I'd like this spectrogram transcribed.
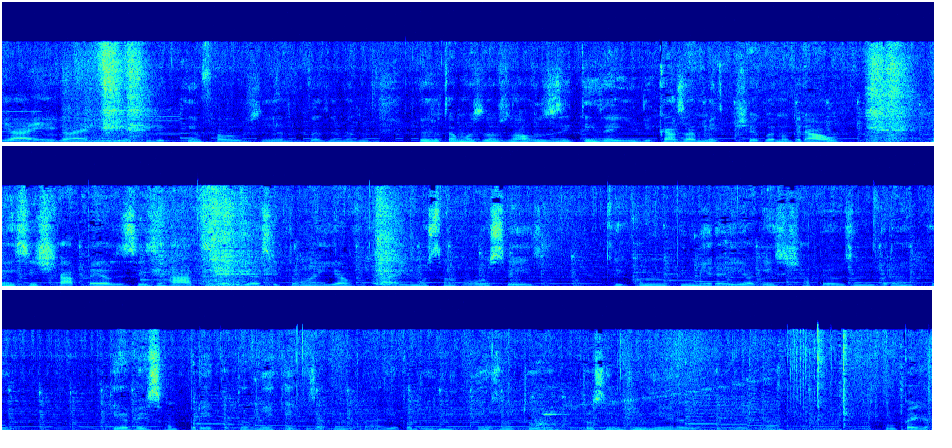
E aí, galerinha, tudo que quem fala é o do Brasil mais um. Hoje eu tô mostrando os novos itens aí de casamento que chegou no grau. Com esses chapéus, esses ratos aí, ó, que estão aí, ó, vou tá aí mostrando pra vocês. Clica no primeiro aí, ó, tem esse chapéuzinho branco. Tem a versão preta também, quem quiser comprar aí, ó, pra 2015. Não tô, tô sem dinheiro aí pra comprar. Vou pegar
